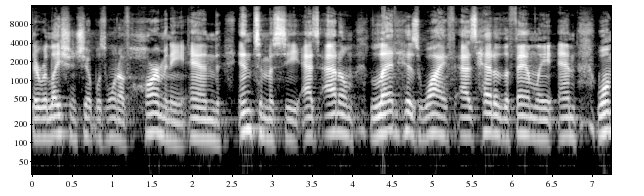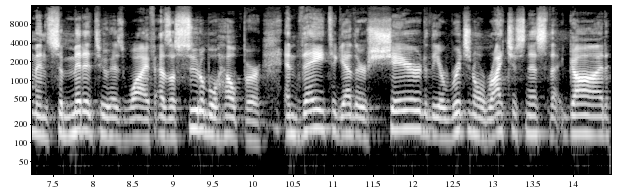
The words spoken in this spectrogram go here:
Their relationship was one of harmony and intimacy as Adam led his wife as head of the family and woman submitted to his wife as a suitable helper. And they together shared the original righteousness that God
